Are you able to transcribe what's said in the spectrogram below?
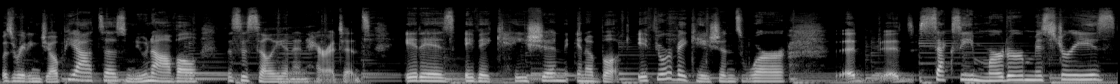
was reading Jo Piazza's new novel, The Sicilian Inheritance. It is a vacation in a book. If your vacations were uh, sexy murder mysteries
